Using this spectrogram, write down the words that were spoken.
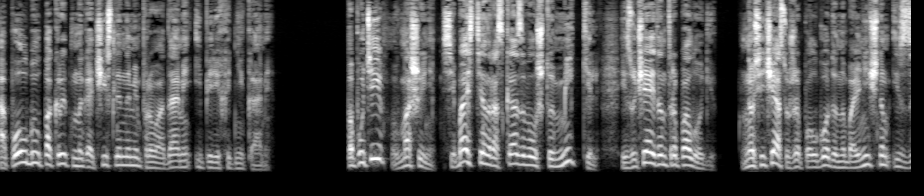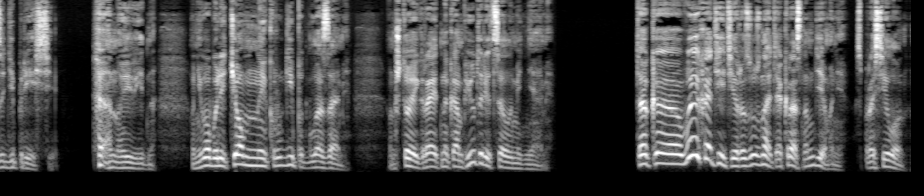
а пол был покрыт многочисленными проводами и переходниками. По пути в машине Себастьян рассказывал, что Миккель изучает антропологию, но сейчас уже полгода на больничном из-за депрессии. Оно и видно. У него были темные круги под глазами. Он что, играет на компьютере целыми днями? «Так э, вы хотите разузнать о красном демоне?» — спросил он.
